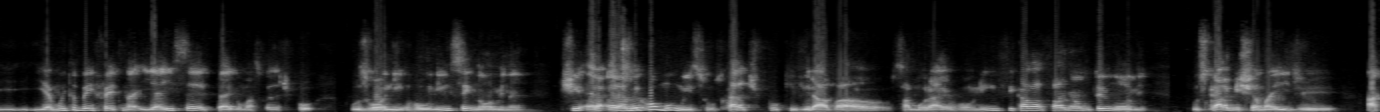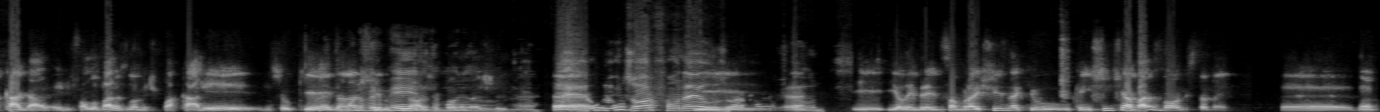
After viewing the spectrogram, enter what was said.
e, e, é muito bem feito, né? E aí você pega umas coisas, tipo, os Ronin, Ronin sem nome, né? Tinha, era, era meio comum isso, os caras, tipo, que virava samurai ou Ronin, ficava falando, não, não tem nome. Os caras me chamam aí de a cagar. Ele falou vários nomes, tipo Acare, não sei o quê. É, demônio vermelho, tipo, demônio. É, é, é uns órfãos, né? E, os órfãos, é, e, e, eu lembrei do Samurai X, né? Que o, o Kenshin tinha vários nomes também. É, não,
